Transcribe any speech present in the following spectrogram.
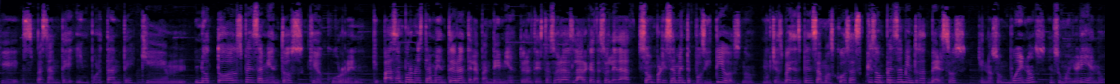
que es bastante importante, que mm, no todos los pensamientos que ocurren, que pasan por nuestra mente durante la pandemia, durante estas horas largas de soledad, son precisamente positivos, ¿no? Muchas veces pensamos cosas que son pensamientos adversos, que no son buenos en su mayoría, ¿no?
